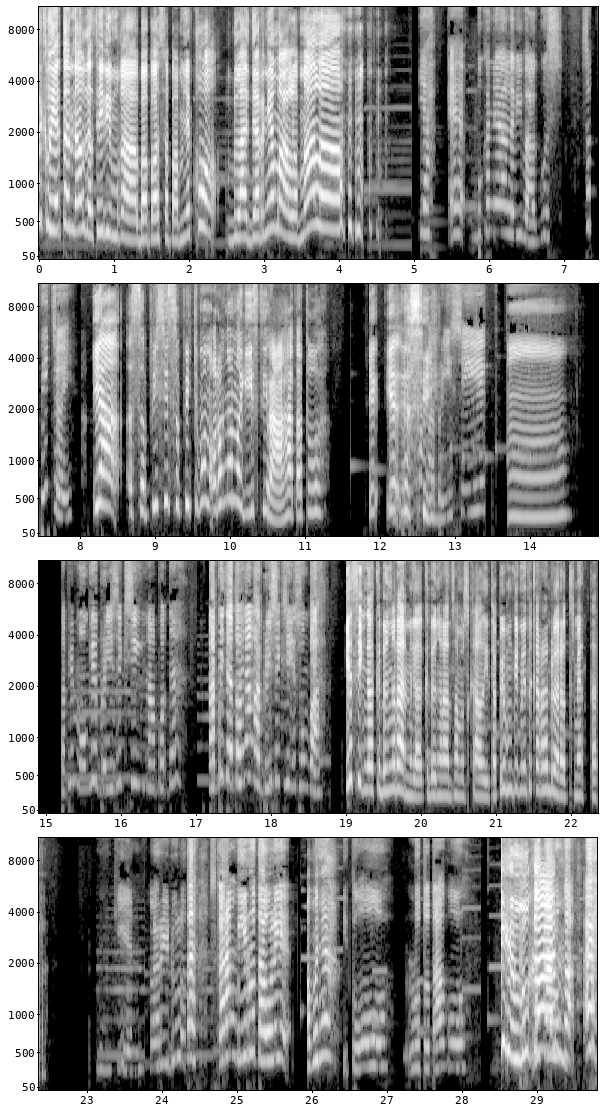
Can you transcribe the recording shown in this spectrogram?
Itu kelihatan tau gak sih di muka bapak sapamnya kok belajarnya malam-malam. ya eh bukannya lebih bagus sepi cuy Ya sepi sih sepi, cuman orang kan lagi istirahat atuh. Ya, ya Tapi gak sih? nggak berisik Hmm. tapi moge berisik sih knalpotnya tapi jatuhnya nggak berisik sih sumpah Iya sih nggak kedengeran, nggak kedengeran sama sekali. Tapi mungkin itu karena 200 meter. mungkin lari dulu nah sekarang biru tau li Apanya? itu lutut aku Ih lu kan. luka eh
